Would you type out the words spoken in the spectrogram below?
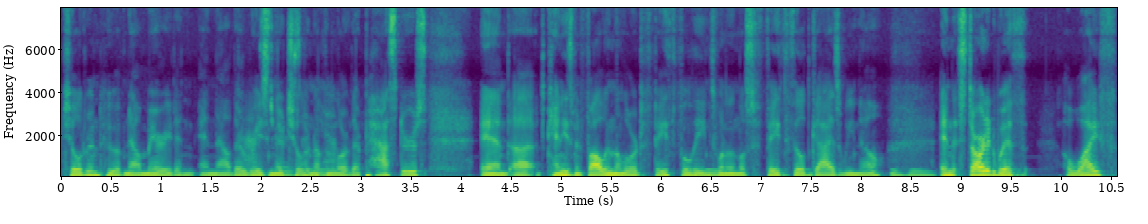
children who have now married, and and now they're raising their children up in the. Lord. They're pastors, and uh, Kenny's been following the Lord faithfully. He's one of Mm-hmm. the most faith-filled guys we know, and it started with a wife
